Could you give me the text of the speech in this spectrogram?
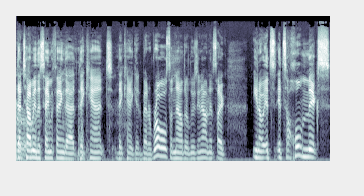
that tell me the same thing that they can't they can't get better roles and now they're losing out and it's like you know it's it's a whole mix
